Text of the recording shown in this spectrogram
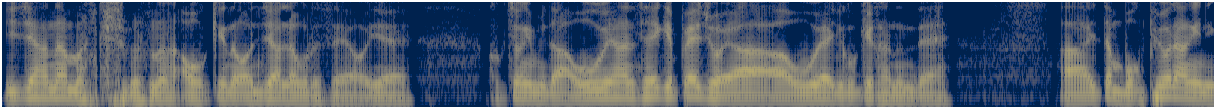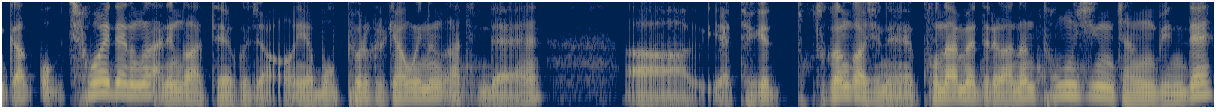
이제 하나 만들면은 아홉 개는 언제 하려고 그러세요? 예. 걱정입니다. 오후에 한 세 개 빼줘야 오후에 일곱 개 가는데 아, 일단 목표량이니까 꼭 채워야 되는 건 아닌 것 같아요. 그죠? 예, 목표를 그렇게 하고 있는 것 같은데 아, 예, 되게 독특한 거 하시네. 군함에 들어가는 통신 장비인데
